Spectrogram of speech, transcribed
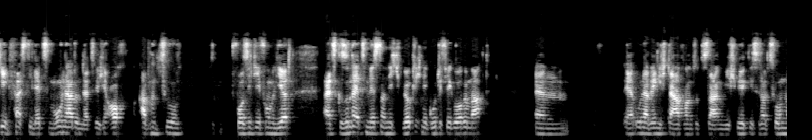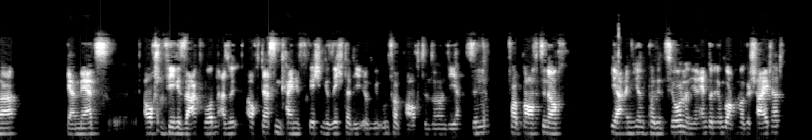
jedenfalls die letzten Monate und natürlich auch ab und zu vorsichtig formuliert, als Gesundheitsminister nicht wirklich eine gute Figur gemacht. Ähm, ja, unabhängig davon sozusagen, wie schwierig die Situation war. Ja, März auch schon viel gesagt worden. Also auch das sind keine frischen Gesichter, die irgendwie unverbraucht sind, sondern die sind verbraucht, sind auch ja in ihren Positionen und ihren Ämtern irgendwo auch immer gescheitert.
